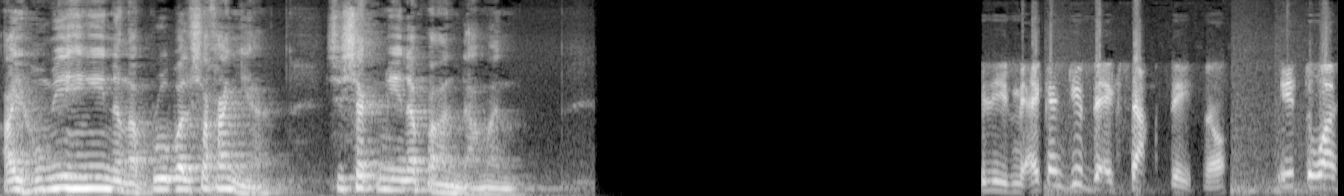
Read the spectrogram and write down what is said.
ay humihingi ng approval sa kanya si Sekmina Pangandaman. believe me, I can give the exact date, no? It was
